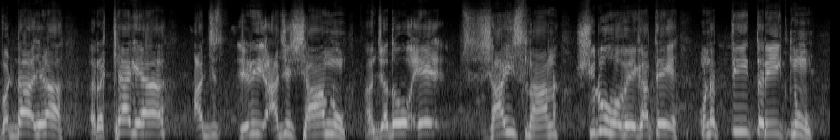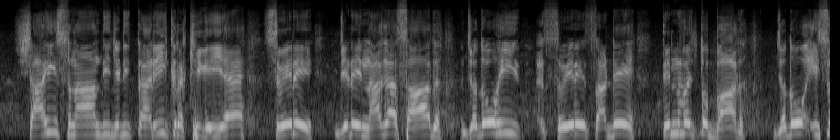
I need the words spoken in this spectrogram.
ਵੱਡਾ ਜਿਹੜਾ ਰੱਖਿਆ ਗਿਆ ਅੱਜ, ਜਿਹੜੀ ਅੱਜ ਸ਼ਾਮ ਨੂੰ, ਜਦੋਂ ਇਹ ਸ਼ਾਹੀ ਸਨਾਨ ਸ਼ੁਰੂ ਹੋਵੇਗਾ ਤੇ 29 ਤਰੀਕ ਨੂੰ ਸ਼ਾਹੀ ਸਨਾਨ ਦੀ ਜਿਹੜੀ ਤਾਰੀਖ ਰੱਖੀ ਗਈ ਹੈ, ਸਵੇਰੇ ਜਿਹੜੇ ਨਾਗਾ ਸਾਧ ਜਦੋਂ ਹੀ ਸਵੇਰੇ 3:30 ਵਜੇ ਤੋਂ ਬਾਅਦ ਜਦੋਂ ਇਸ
